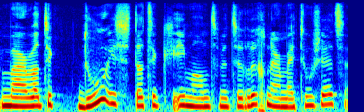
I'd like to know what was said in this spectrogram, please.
maar wat ik doe is dat ik iemand met de rug naar mij toe zet.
